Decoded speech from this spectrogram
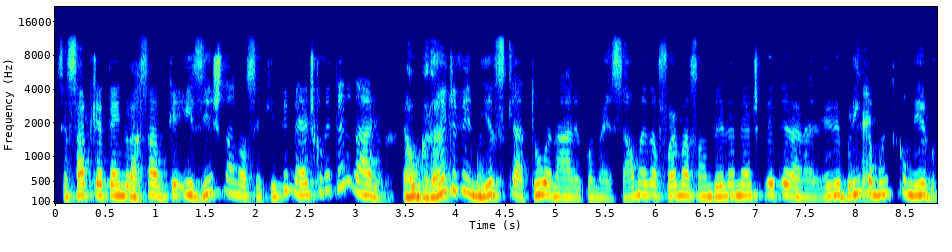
você sabe que é até engraçado, porque existe na nossa equipe médico veterinário. É o grande Vinícius que atua na área comercial, mas a formação dele é médico veterinário. Ele brinca Sim. muito comigo.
